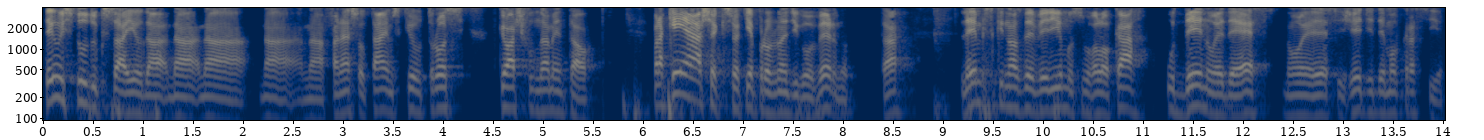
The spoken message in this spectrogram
Tem um estudo que saiu na, na, na, na Financial Times que eu trouxe, que eu acho fundamental. Para quem acha que isso aqui é problema de governo, tá? lembre-se que nós deveríamos colocar o D no EDS, no ESG de democracia.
